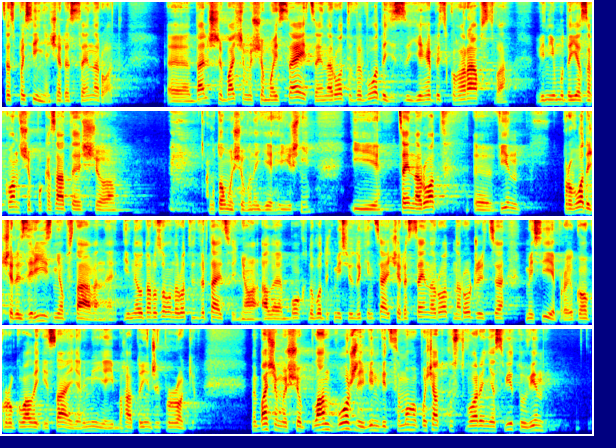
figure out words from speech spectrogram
це спасіння, через цей народ. Далі бачимо, що Мойсей цей народ виводить з єгипетського рабства. Він йому дає закон, щоб показати, що у тому, що вони є грішні. І цей народ е, він проводить через різні обставини. І неодноразово народ відвертається від нього, але Бог доводить місію до кінця, і через цей народ народжується Месія, про якого пророкували Ісая, Єрмія і багато інших пророків. Ми бачимо, що план Божий він від самого початку створення світу він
